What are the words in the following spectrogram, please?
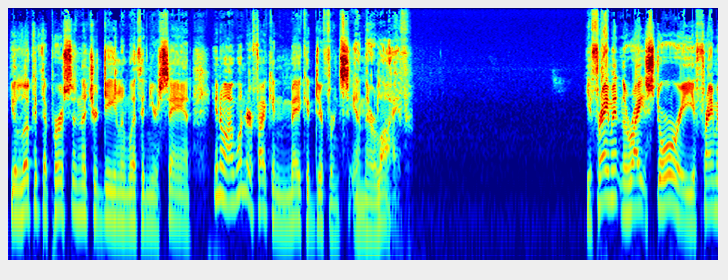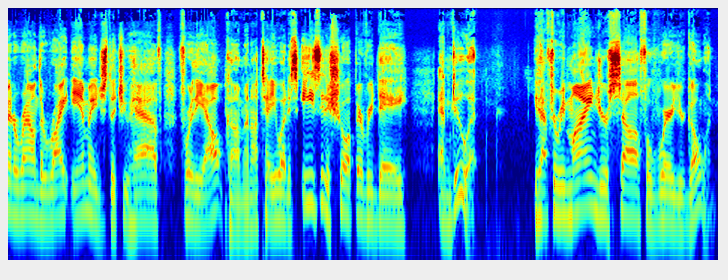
you look at the person that you're dealing with and you're saying you know i wonder if i can make a difference in their life. You frame it in the right story you frame it around the right image that you have for the outcome and i'll tell you what it's easy to show up every day and do it. You have to remind yourself of where you're going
